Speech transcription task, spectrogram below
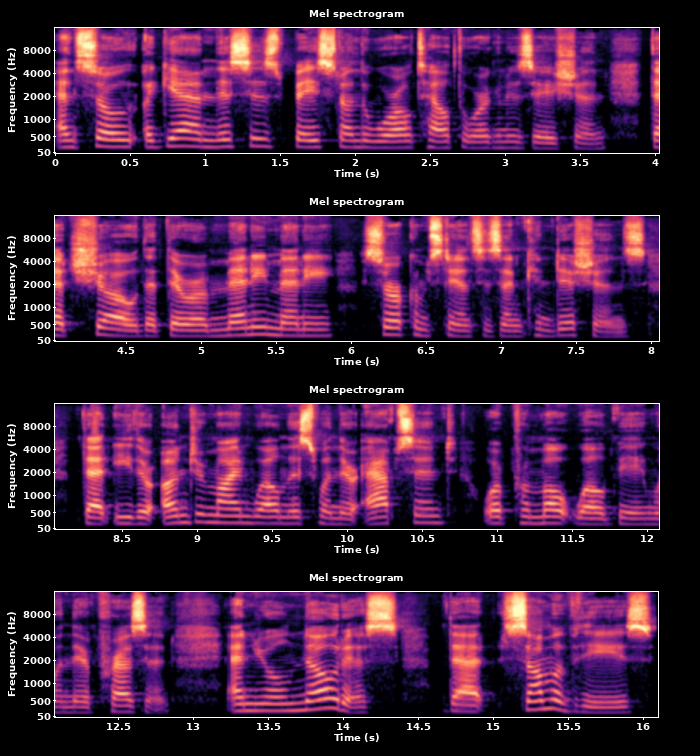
And so, again, this is based on the World Health Organization that show that there are many, many circumstances and conditions that either undermine wellness when they're absent or promote well being when they're present. And you'll notice that some of these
